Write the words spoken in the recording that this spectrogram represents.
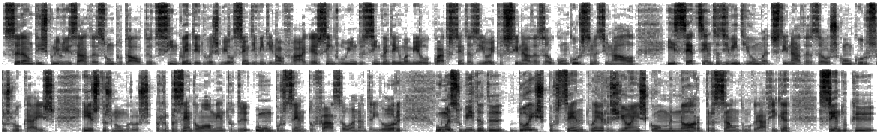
serão disponibilizadas um total de 52.129 vagas, incluindo 51.408 destinadas ao concurso nacional e 721 destinadas aos concursos locais. Estes números representam um aumento de 1% face ao ano anterior, uma subida de 2% em regiões com menor pressão demográfica, sendo que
